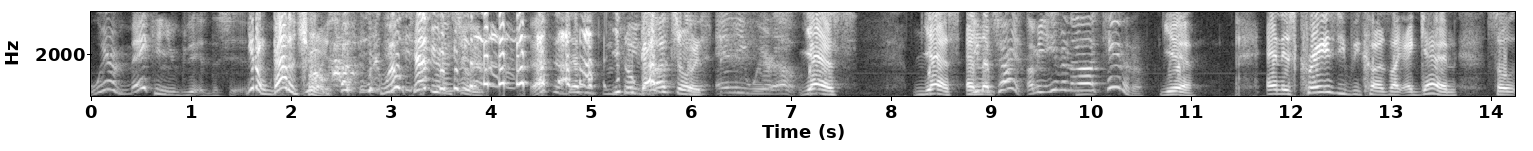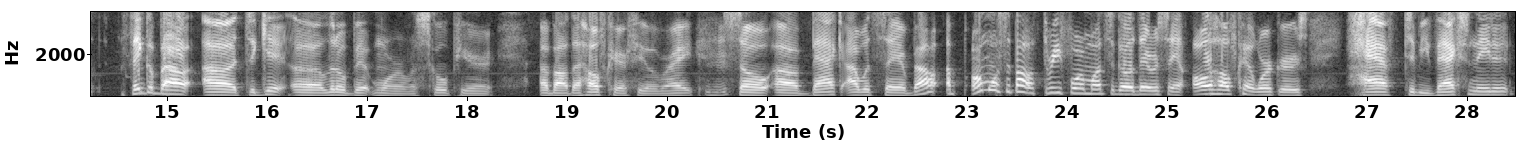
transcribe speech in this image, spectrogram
we're making you get the shit. You don't got a choice. we'll give you the choice." That's the difference You don't got a choice. anywhere else. yes. Yes. And even the China. I mean, even uh, Canada. Yeah. And it's crazy because like again, so think about uh to get a little bit more of a scope here about the healthcare field, right? So uh back I would say about uh, almost about 3 4 months ago they were saying all healthcare workers have to be vaccinated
